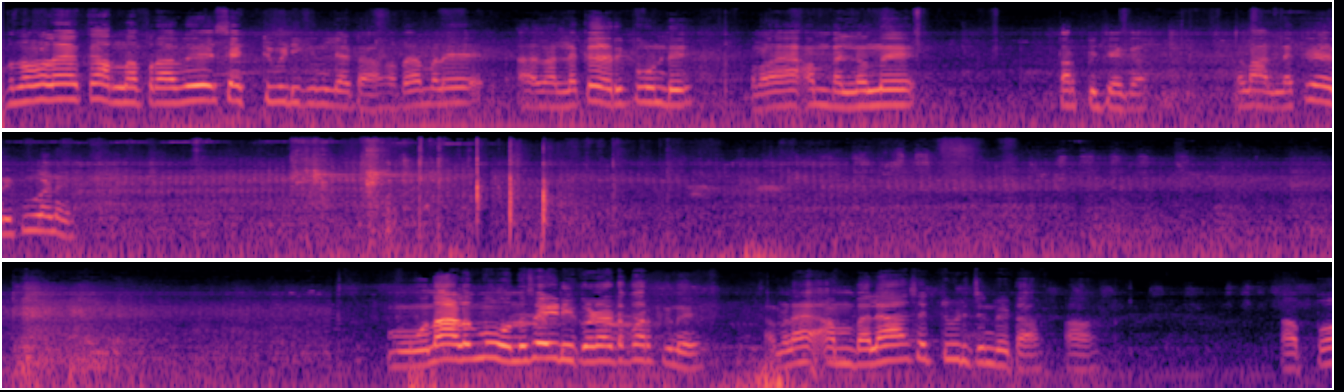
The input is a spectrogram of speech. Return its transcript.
അപ്പൊ നമ്മളെ കർണപ്രാവ് സെറ്റ് പിടിക്കുന്നില്ല കേട്ടോ അപ്പൊ നമ്മൾ നല്ല കേറി പോണ്ട് നമ്മളെ അമ്പലൊന്ന് പറപ്പിച്ചേക്കാം നല്ല കേറി പോവാണ് മൂന്നാളും മൂന്ന് സൈഡിൽ കൂടെ ആയിട്ട് നമ്മളെ അമ്പല സെറ്റ് പിടിച്ചിട്ടുണ്ട് കേട്ടാ ആ. അപ്പോ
